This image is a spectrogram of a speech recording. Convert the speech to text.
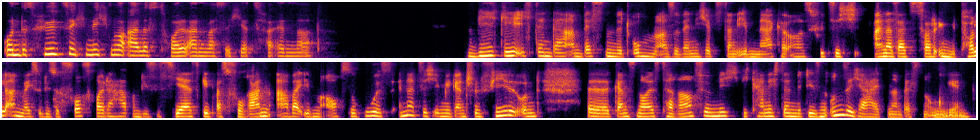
und es fühlt sich nicht nur alles toll an, was sich jetzt verändert. Wie gehe ich denn da am besten mit um? Also wenn ich jetzt dann eben merke, oh, es fühlt sich einerseits zwar irgendwie toll an, weil ich so diese Vorfreude habe und dieses, ja, yeah, es geht was voran, aber eben auch so, huh, es ändert sich irgendwie ganz schön viel und äh, ganz neues Terrain für mich. Wie kann ich denn mit diesen Unsicherheiten am besten umgehen?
